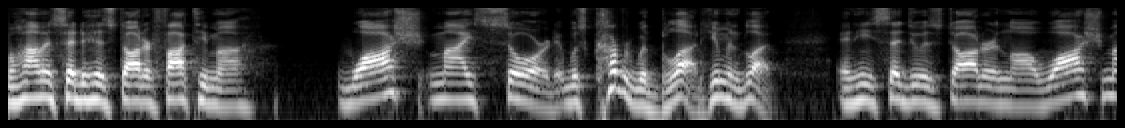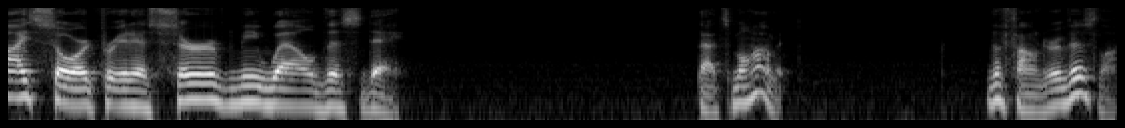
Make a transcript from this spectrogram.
Muhammad said to his daughter Fatima, Wash my sword. It was covered with blood, human blood. And he said to his daughter in law, Wash my sword, for it has served me well this day. That's Muhammad, the founder of Islam.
